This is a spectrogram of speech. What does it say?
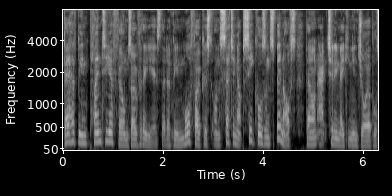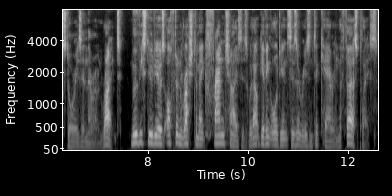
There have been plenty of films over the years that have been more focused on setting up sequels and spin-offs than on actually making enjoyable stories in their own right. Movie studios often rush to make franchises without giving audiences a reason to care in the first place.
